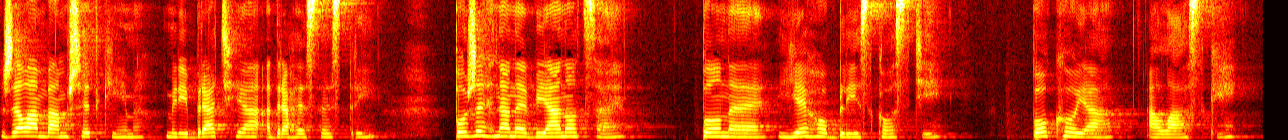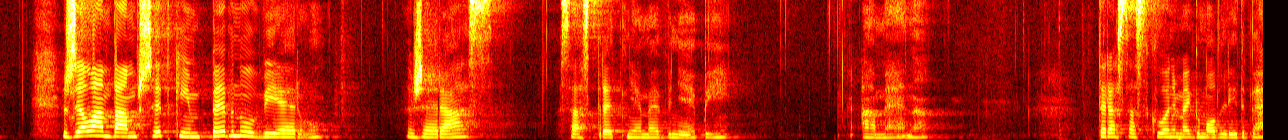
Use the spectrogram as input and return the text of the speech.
Želám vám všetkým, milí bratia a drahé sestry, požehnané Vianoce, plné Jeho blízkosti, pokoja a lásky. Želám vám všetkým pevnú vieru, že raz sa stretneme v nebi. Amen. Teraz sa skloňme k modlitbe.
